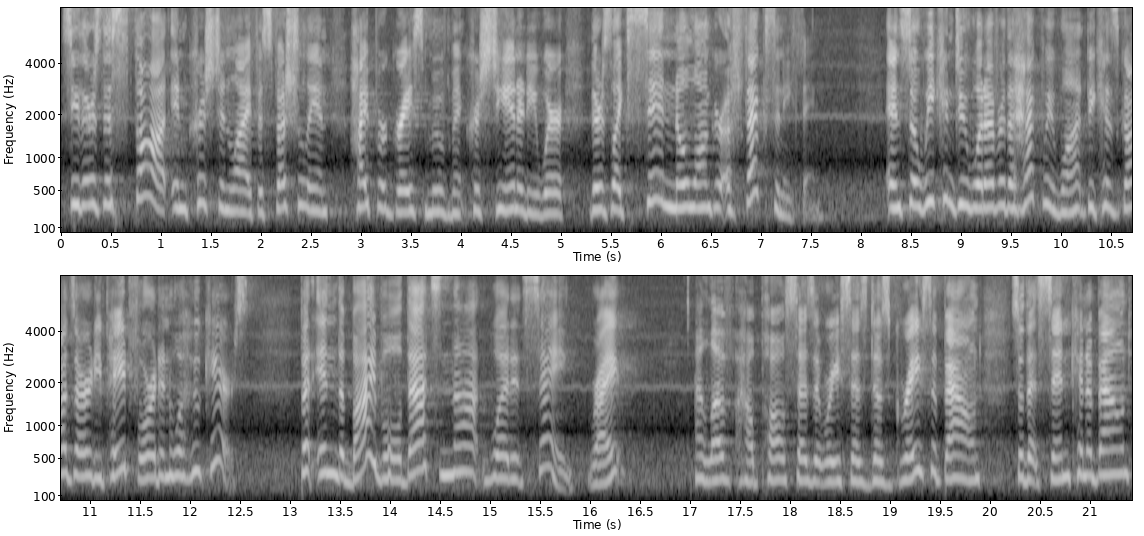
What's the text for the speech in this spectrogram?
See, there's this thought in Christian life, especially in hyper grace movement Christianity, where there's like sin no longer affects anything. And so we can do whatever the heck we want because God's already paid for it, and well, who cares? But in the Bible, that's not what it's saying, right? I love how Paul says it, where he says, Does grace abound so that sin can abound?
